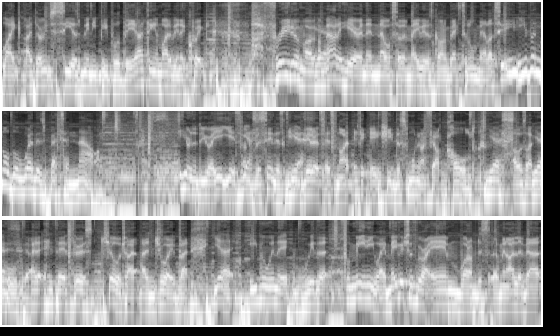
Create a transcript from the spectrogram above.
like, I don't see as many people there. I think it might have been a quick "Ah, freedom. I'm Yeah. out of here. And then all of a sudden, maybe it's gone back to normality. Even though the weather's better now, here in the UAE, yes, hundred Yes. percent, it's getting Yes. better. It's, it's nice. Actually, this morning I felt cold. Yes, I was like, yes. I had that first chill, which I, I enjoy. But yeah, even when the weather, for me anyway, maybe it's just where I am. What I'm just, I mean, I live out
